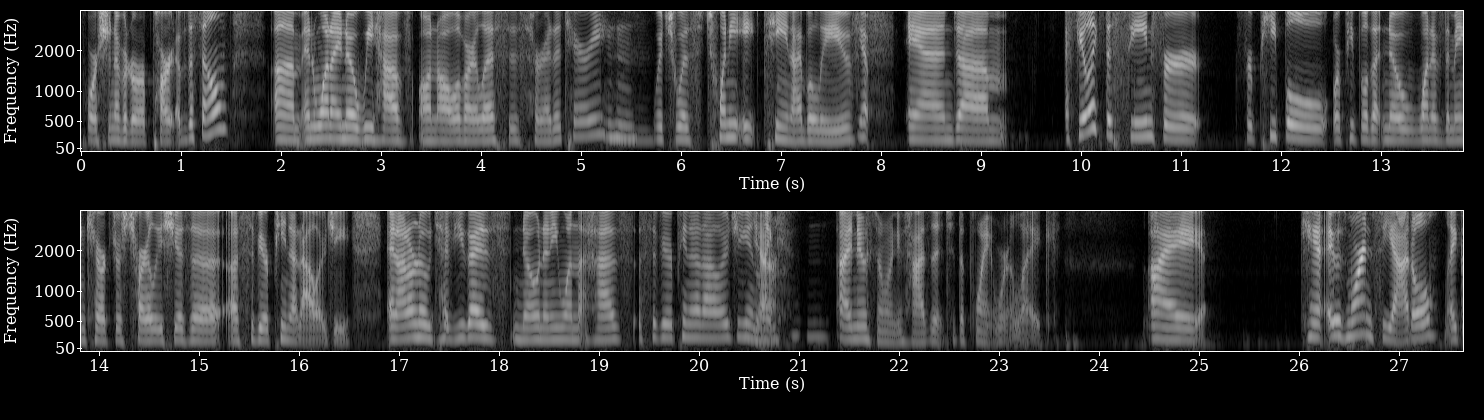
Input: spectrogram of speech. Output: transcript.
portion of it or a part of the film. Um, and one I know we have on all of our lists is Hereditary, which was 2018, I believe. Yep. And um, I feel like the scene for for people or people that know one of the main characters, Charlie, she has a, a severe peanut allergy. And I don't know, have you guys known anyone that has a severe peanut allergy? And Yeah. like, I know someone who has it to the point where like I can't it was more in Seattle. Like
